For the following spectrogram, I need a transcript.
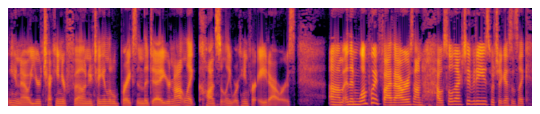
you know, you're checking your phone, you're taking little breaks in the day. You're not like constantly working for eight hours. Um, and then 1.5 hours on household activities, which I guess is like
